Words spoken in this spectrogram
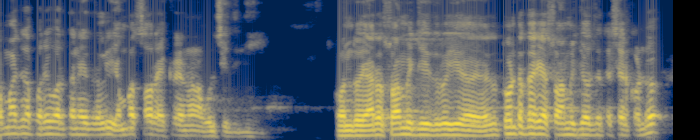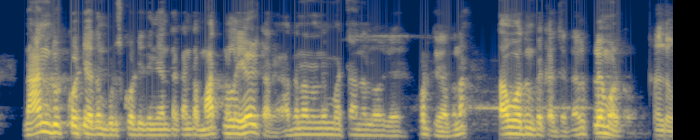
ಸಮಾಜದ ಪರಿವರ್ತನೆ ಇದರಲ್ಲಿ ಎಂಬತ್ತು ಸಾವಿರ ಎಕರೆ ನಾನು ಉಳಿಸಿದ್ದೀನಿ ಒಂದು ಯಾರೋ ಸ್ವಾಮೀಜಿ ಇದ್ರು ತೋಂಟದಾರಿಯ ಸ್ವಾಮೀಜಿ ಅವ್ರ ಜೊತೆ ಸೇರ್ಕೊಂಡು ನಾನು ದುಡ್ಡು ಕೊಟ್ಟು ಅದನ್ನ ಬಿಡಿಸ್ಕೊಟ್ಟಿದ್ದೀನಿ ಅಂತಕ್ಕಂಥ ಮಾತನ್ನೆಲ್ಲ ಹೇಳ್ತಾರೆ. ಅದನ್ನ ನಾನು ನಿಮ್ಮ ಚಾನಲ್ ಅವ್ರಿಗೆ ಕೊಡ್ತೀವಿ ಅದನ್ನ ತಾವು ಅದನ್ನ ಬೇಕಾದ ಜೊತೆ ಪ್ಲೇ ಮಾಡ್ಕೊಂಡು ಹಲೋ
